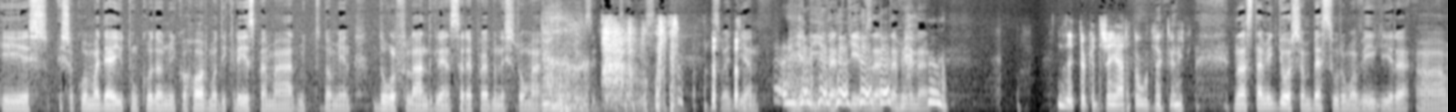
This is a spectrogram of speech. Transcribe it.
és, és akkor majd eljutunk oda, hogy mondjuk a harmadik részben már, mit tudom én, Dolph Lundgren szerepelben és román rögzítik az egészet. Szóval egy ilyen, ilyen ívet képzeltem én el. Ez egy tökéletesen járható útnak tűnik. Na aztán még gyorsan beszúrom a végére, a,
